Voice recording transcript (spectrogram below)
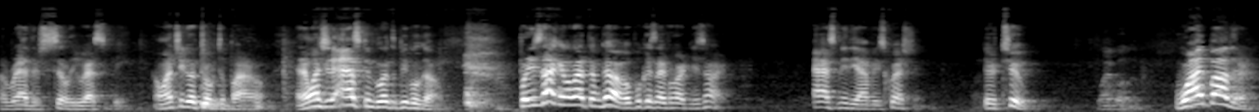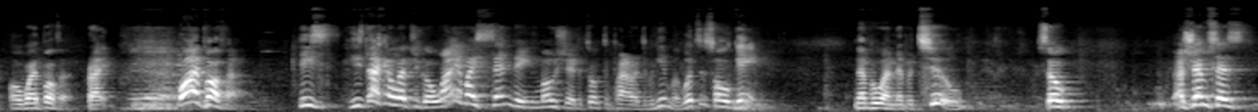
a rather silly recipe. I want you to go talk to Paro, and I want you to ask him to let the people go. But he's not going to let them go because I've hardened his heart. Ask me the obvious question. There are two. Why bother? Why bother? Or why bother, right? Yeah. Why bother? He's, he's not going to let you go. Why am I sending Moshe to talk to Paro to begin with? What's this whole game? Number one. Number two, so Hashem says,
